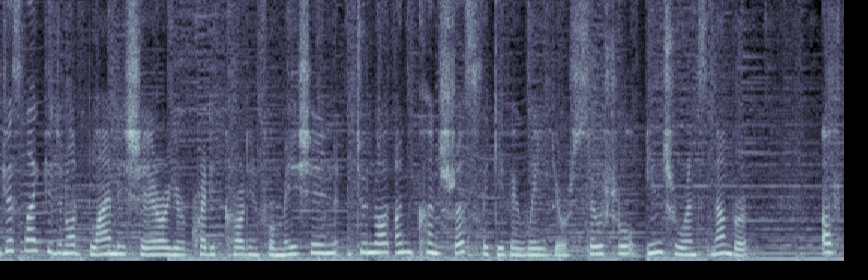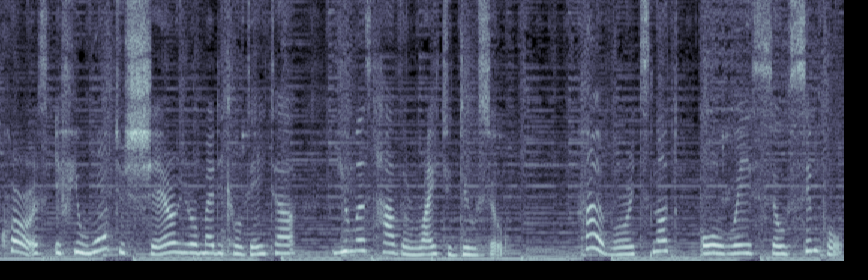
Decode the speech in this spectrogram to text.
Just like you do not blindly share your credit card information, do not unconsciously give away your social insurance number of course, if you want to share your medical data, you must have the right to do so. However, it's not always so simple.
